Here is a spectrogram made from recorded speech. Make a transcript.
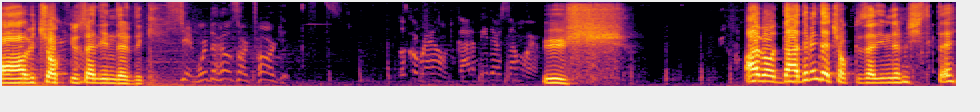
Abi çok güzel indirdik. Üş. Abi o daha demin de çok güzel indirmiştik de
